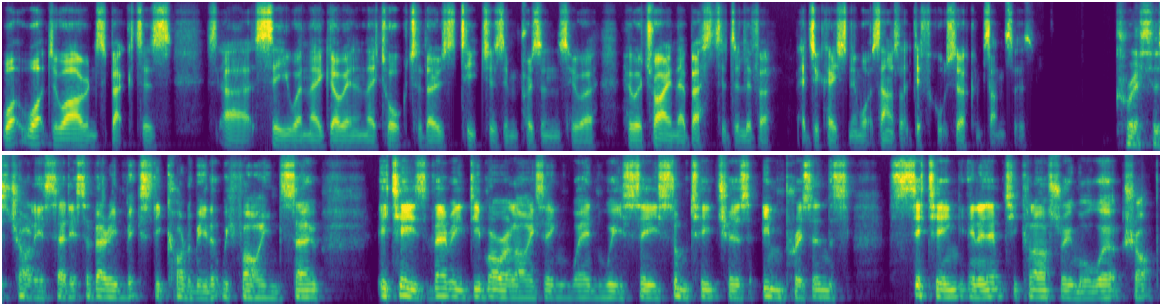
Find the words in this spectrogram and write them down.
What what do our inspectors uh, see when they go in and they talk to those teachers in prisons who are who are trying their best to deliver education in what sounds like difficult circumstances? Chris, as Charlie has said, it's a very mixed economy that we find. So it is very demoralising when we see some teachers in prisons sitting in an empty classroom or workshop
